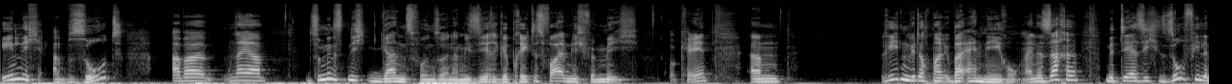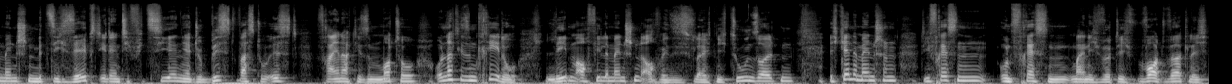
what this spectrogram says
ähnlich absurd, aber naja, zumindest nicht ganz von so einer Misere geprägt ist, vor allem nicht für mich. Okay? Ähm, Reden wir doch mal über Ernährung. Eine Sache, mit der sich so viele Menschen mit sich selbst identifizieren. Ja, du bist, was du isst, frei nach diesem Motto und nach diesem Credo. Leben auch viele Menschen, auch wenn sie es vielleicht nicht tun sollten. Ich kenne Menschen, die fressen und fressen, meine ich wirklich wortwörtlich,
